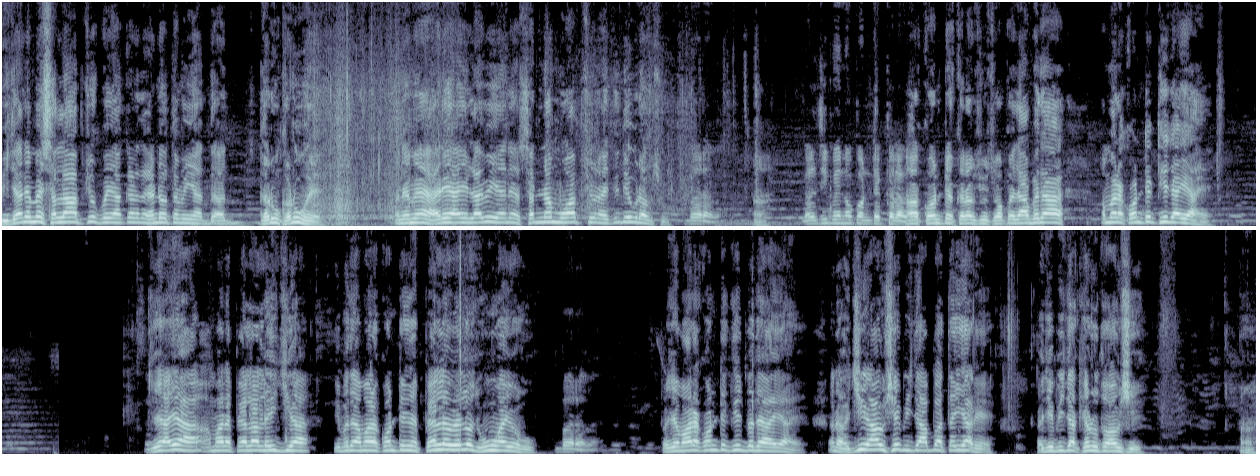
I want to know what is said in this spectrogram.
બીજાને મેં સલાહ આપશું ભાઈ આગળ હેંડો તમે અહીંયા ધરું ઘણું છે. અને મેં હારે અહીં લાવી અને સરનામું આપશું ને અહીંથી દેવડાવશું. બરાબર. હા. ગલજીભાઈનો કોન્ટેક્ટ કરાવ હા કોન્ટેક કરાવશું. ચોક્કસ. આ બધા અમારા કોન્ટેક્ટથી જ આવ્યા છે. જે આવ્યા અમારા પહેલાં લઈ ગયા એ બધા અમારા કોન્ટેક્ટ પહેલો વહેલો જ હું આવ્યો છું. બરાબર. તો જે મારા કોન્ટેક્ટથી જ બધા આવ્યા છે. અને હજી આવશે બીજા આપવા તૈયાર છે. હજી બીજા ખેડૂતો આવશે. હા.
